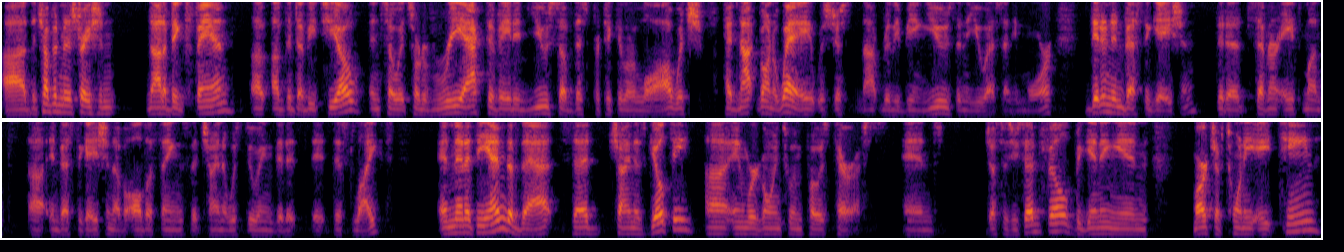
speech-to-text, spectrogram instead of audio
Uh, the Trump administration not a big fan of, of, the WTO, and so it sort of reactivated use of this particular law, which had not gone away. It was just not really being used in the U.S. anymore. Did an investigation, did a seven or eight month uh, investigation of all the things that China was doing that it, it, disliked, and then at the end of that said China's guilty uh, and we're going to impose tariffs. And just as you said, Phil, beginning in March of 2018.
